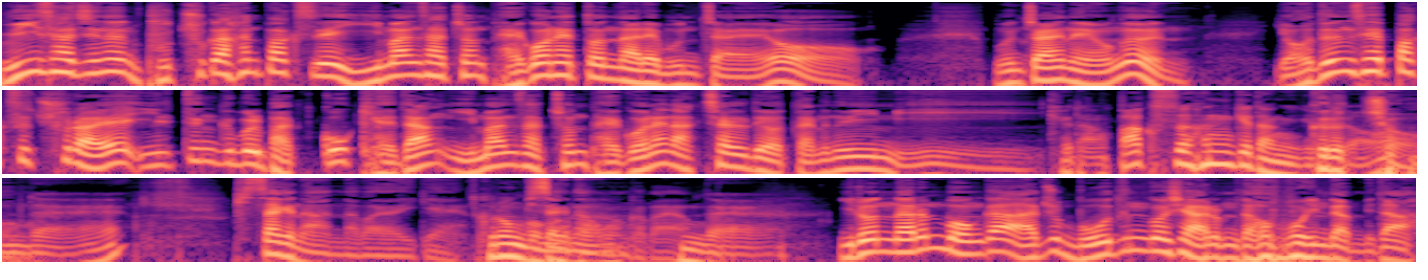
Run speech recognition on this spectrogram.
위 사진은 부추가 한 박스에 24,100원 했던 날의 문자예요. 문자의 내용은 83박스 출하에 1등급을 받고 개당 24,100원에 낙찰되었다는 의미. 개당 박스 한 개당이겠죠. 그렇죠. 네. 비싸게 나왔나 봐요, 이게. 그런 비싸게 건가 나온 건가 봐요. 네. 이런 날은 뭔가 아주 모든 것이 아름다워 보인답니다.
